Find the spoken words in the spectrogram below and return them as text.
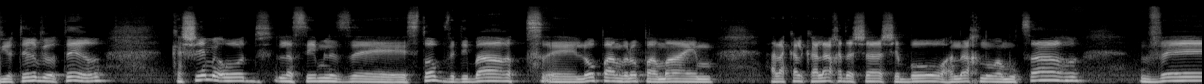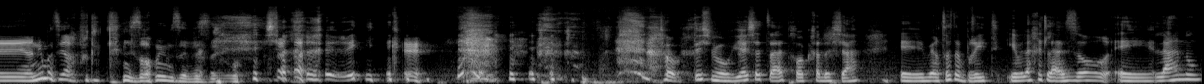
יותר ויותר, קשה מאוד לשים לזה סטופ, ודיברת אה, לא פעם ולא פעמיים על הכלכלה החדשה שבו אנחנו המוצר, ואני מציע פשוט לזרום עם זה וזהו. שחררי. כן. טוב, תשמעו, יש הצעת חוק חדשה אה, בארצות הברית, היא הולכת לעזור אה, לנו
